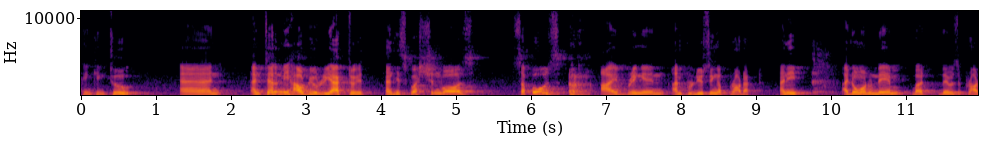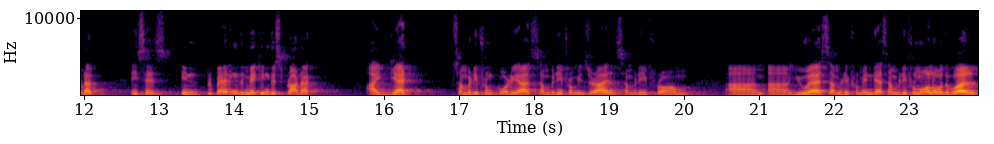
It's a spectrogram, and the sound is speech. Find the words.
thinking too. And, and tell me, how do you react to it? And his question was, suppose I bring in, I'm producing a product. And he, I don't want to name, but there was a product he says, in preparing, the, making this product, I get somebody from Korea, somebody from Israel, somebody from um, uh, US, somebody from India, somebody from all over the world,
